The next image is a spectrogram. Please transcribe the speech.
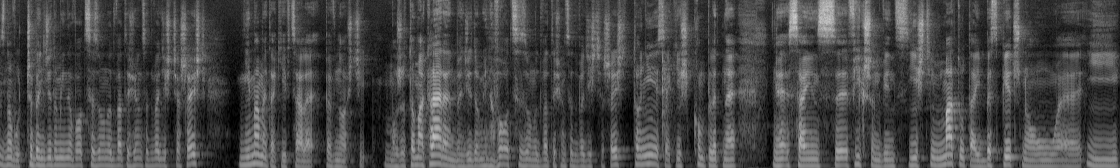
znowu, czy będzie dominował od sezonu 2026? Nie mamy takiej wcale pewności. Może to McLaren będzie dominował od sezonu 2026. To nie jest jakieś kompletne science fiction, więc jeśli ma tutaj bezpieczną e, i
